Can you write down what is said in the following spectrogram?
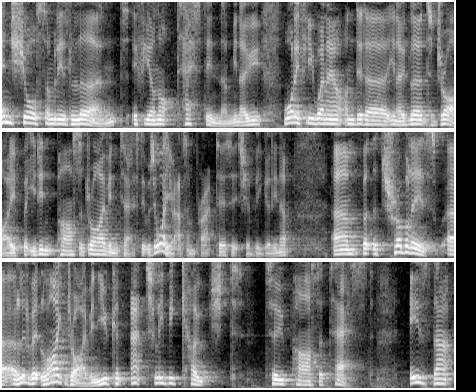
ensure somebody has learnt if you're not testing them you know you, what if you went out and did a you know learnt to drive but you didn't pass a driving test it was well you've had some practice it should be good enough um, but the trouble is, uh, a little bit like driving, you can actually be coached to pass a test. Is that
